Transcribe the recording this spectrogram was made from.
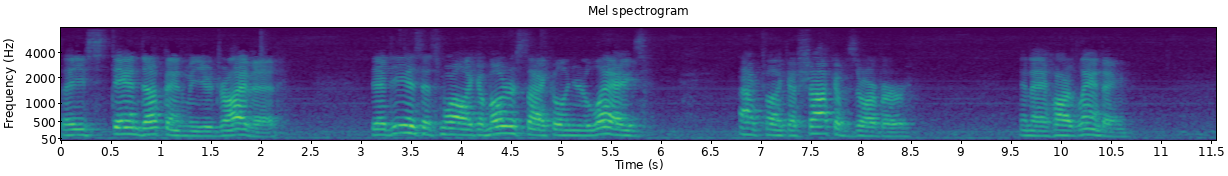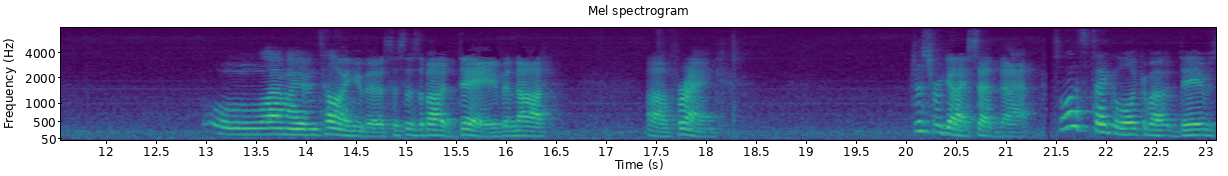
that you stand up in when you drive it. The idea is it's more like a motorcycle and your legs act like a shock absorber in a hard landing. Why am I even telling you this? This is about Dave and not uh, Frank. Just forget I said that. So let's take a look about Dave's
